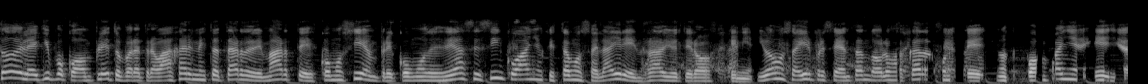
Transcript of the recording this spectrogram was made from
Todo el equipo completo para trabajar en esta tarde de martes, como siempre, como desde hace cinco años que estamos al aire en Radio Heterogénea. Y vamos a ir presentándolos a cada uno de ellos. Nos acompaña ella,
